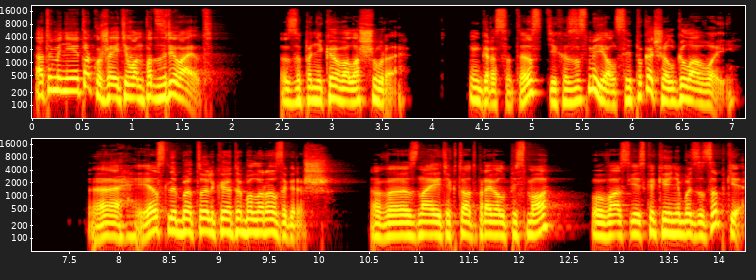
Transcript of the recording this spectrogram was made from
а то меня и так уже эти вон подозревают. Запаниковала Шура. Гроссетес тихо засмеялся и покачал головой. «Эх, если бы только это был розыгрыш. Вы знаете, кто отправил письмо? У вас есть какие-нибудь зацепки?»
